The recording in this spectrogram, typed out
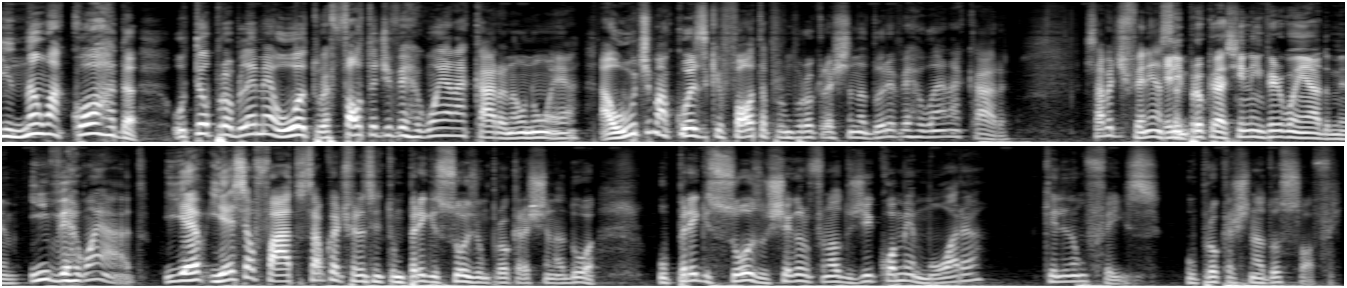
e não acorda, o teu problema é outro, é falta de vergonha na cara". Não, não é. A última coisa que falta para um procrastinador é vergonha na cara. Sabe a diferença? Ele procrastina envergonhado mesmo. envergonhado. E, é- e esse é o fato. Sabe qual é a diferença entre um preguiçoso e um procrastinador? O preguiçoso chega no final do dia e comemora que ele não fez. O procrastinador sofre.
